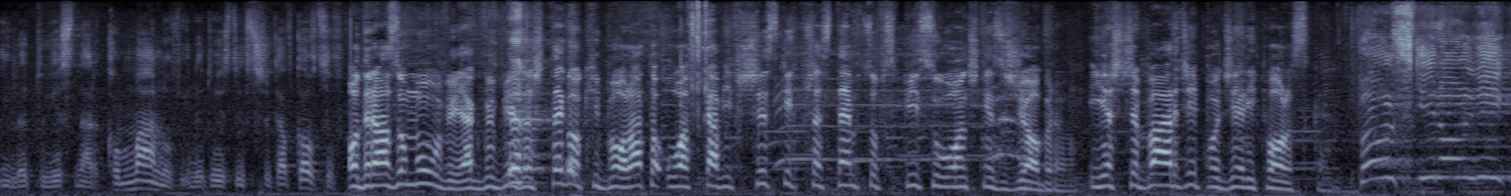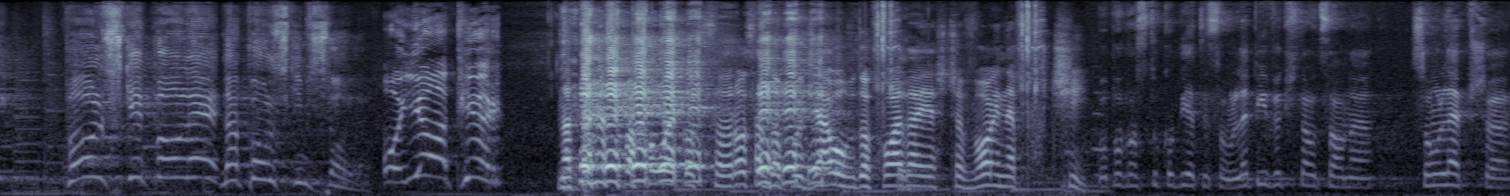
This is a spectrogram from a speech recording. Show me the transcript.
ile tu jest narkomanów, ile tu jest tych strzykawkowców. Od razu mówię, jak wybierzesz tego kibola, to ułaskawi wszystkich przestępców z PiSu łącznie z Ziobro. I jeszcze bardziej podzieli Polskę. Polski rolnik, polskie pole na polskim stole. O ja pier... Natomiast pachołek od Sorosa do podziałów dokłada jeszcze wojnę płci. Bo po prostu kobiety są lepiej wykształcone, są lepsze,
